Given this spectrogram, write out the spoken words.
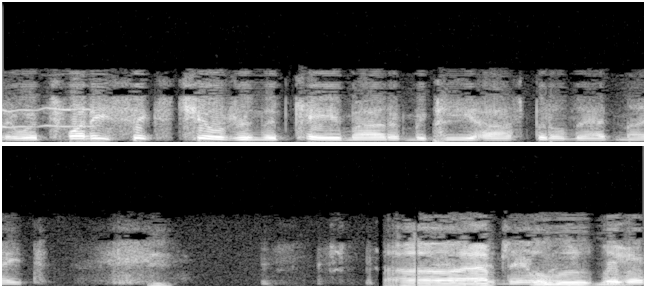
There were 26 children that came out of Magee Hospital that night. Oh, And there was absolutely. Liver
